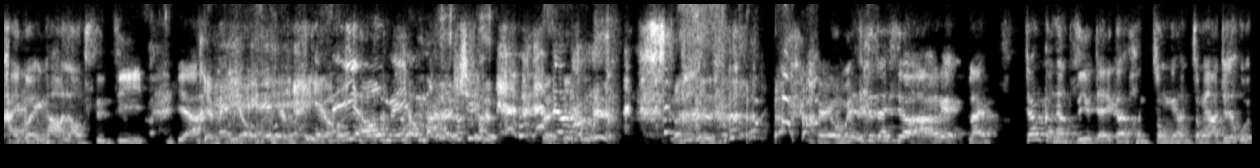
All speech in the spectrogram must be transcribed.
开关引号老司机呀，也没有，也没有，没有，没有马去。哎，我们一直在笑啊。OK，来，这样刚刚只有讲一个很重要、很重要，就是我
